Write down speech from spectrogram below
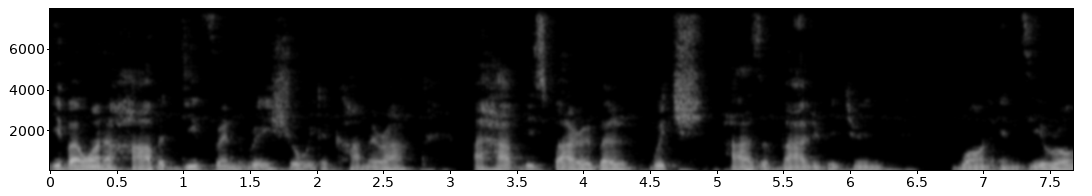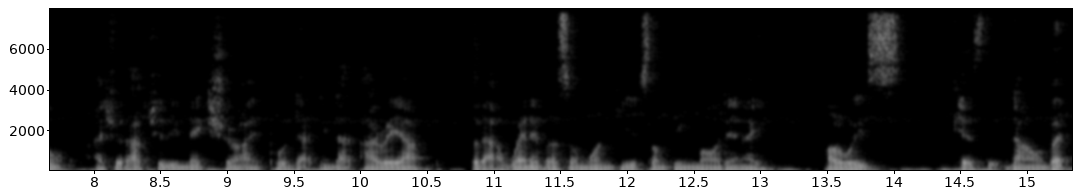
if I want to have a different ratio with the camera I have this variable which has a value between 1 and 0 I should actually make sure I put that in that area so that whenever someone gives something more then I always cast it down. But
